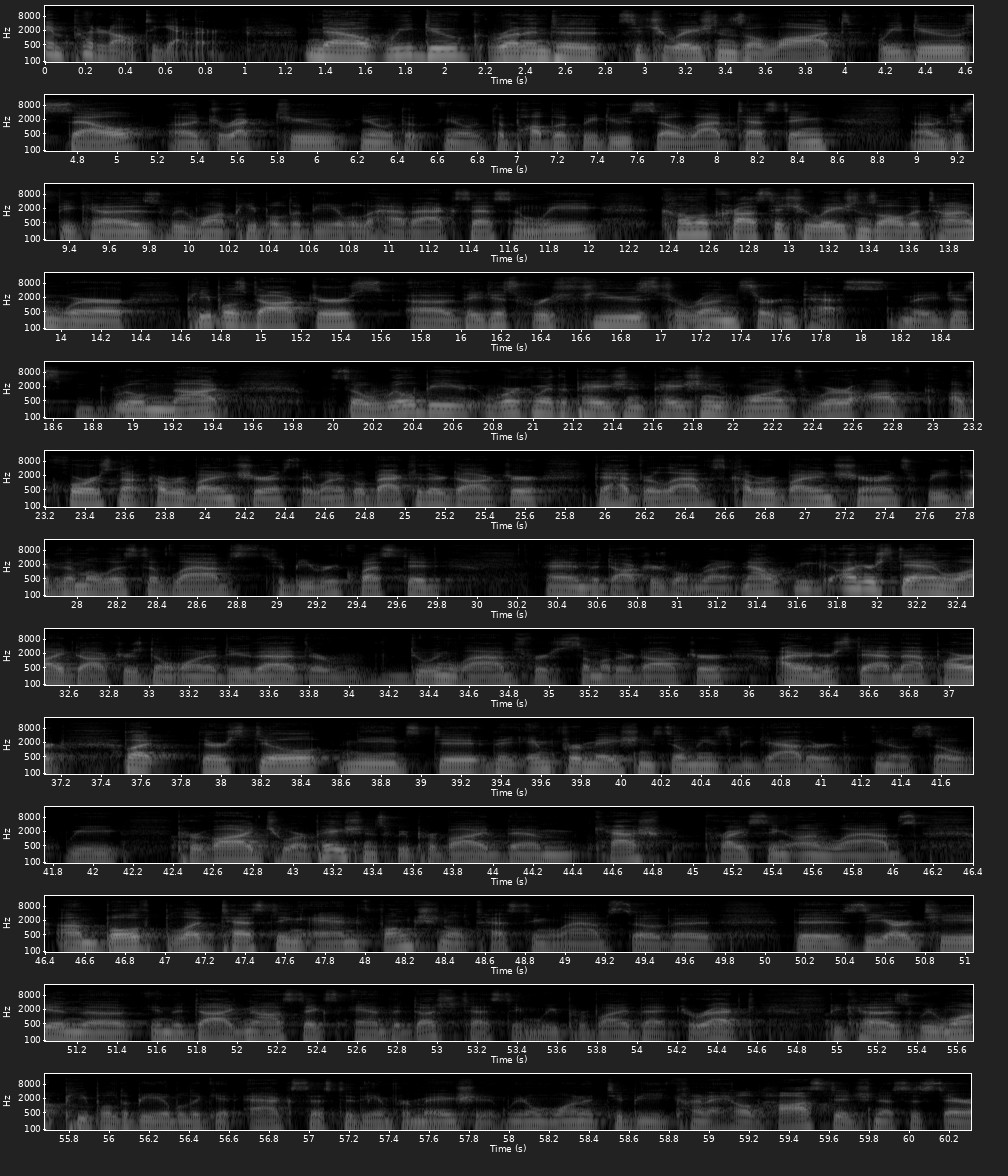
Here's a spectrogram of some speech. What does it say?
and put it all together now we do run into situations a lot. We do sell uh, direct to you know the you know the public. We do sell lab testing, um, just because we want people to be able to have access. And we come across situations all the time where people's doctors uh, they just refuse to run certain tests. They just will not so we'll be working with the patient. Patient wants, we're of, of course not covered by insurance. They want to go back to their doctor to have their labs covered by insurance. We give them a list of labs to be requested and the doctors won't run it. Now, we understand why doctors don't want to do that. They're doing labs for some other doctor. I understand that part, but there still needs to the information still needs to be gathered, you know, so we provide to our patients, we provide them cash pricing on labs, um, both blood testing and functional testing labs. So the the ZRT in the in the Diagnos-Techs and the Dutch testing, we provide that direct because we want people to be able to get access to the information. We don't want it to be kind of held hostage necessarily,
